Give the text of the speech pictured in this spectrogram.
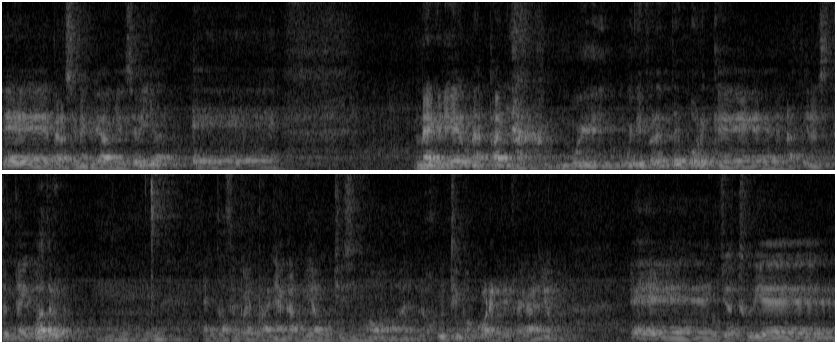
eh, pero sí me he criado aquí en Sevilla. Eh, me crié en una España muy, muy diferente porque nací en el 74, entonces pues España ha cambiado muchísimo en los últimos 43 años. Eh, yo estudié,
